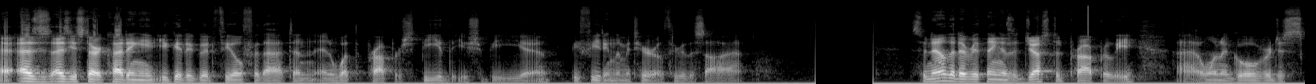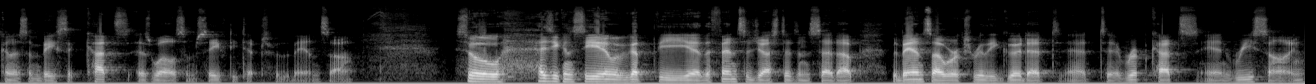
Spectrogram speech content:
as, as you start cutting, you, you, get a good feel for that and, and what the proper speed that you should be, uh, be feeding the material through the saw at. So now that everything is adjusted properly, uh, I want to go over just kind of some basic cuts as well as some safety tips for the bandsaw. So as you can see, we've got the uh, the fence adjusted and set up. The bandsaw works really good at, at uh, rip cuts and resawing.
